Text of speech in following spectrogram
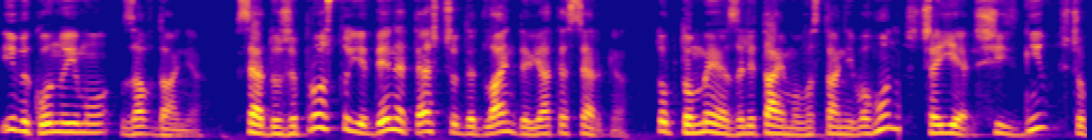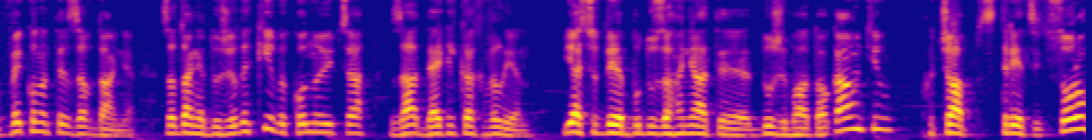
і виконуємо завдання. Все дуже просто, єдине те, що дедлайн 9 серпня. Тобто ми залітаємо в останній вагон, ще є 6 днів, щоб виконати завдання. Завдання дуже легкі, виконуються за декілька хвилин. Я сюди буду заганяти дуже багато аккаунтів, хоча б з 30-40,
